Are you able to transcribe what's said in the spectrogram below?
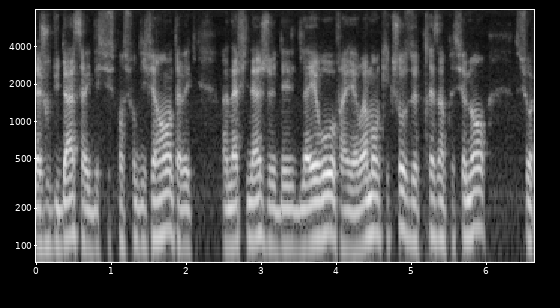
l'ajout du DAS, avec des suspensions différentes, avec un affinage de, de l'aéro. Enfin, il y a vraiment quelque chose de très impressionnant sur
